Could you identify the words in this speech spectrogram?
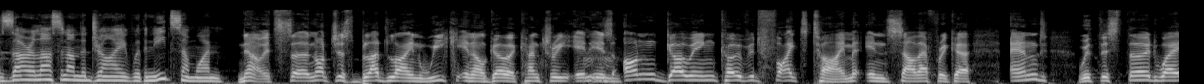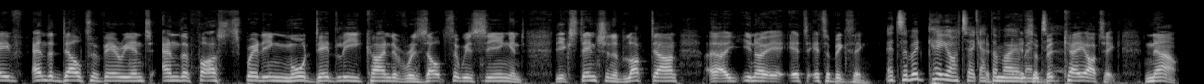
Zara Larsson on the drive with Need Someone. Now, it's uh, not just Bloodline Week in Algoa country, It is ongoing COVID fight time in South Africa. And with this third wave and the Delta variant and the fast spreading, more deadly kind of results that we're seeing and the extension of lockdown, uh, you know, it, it's, it's a big thing. It's a bit chaotic at the moment. It's a bit chaotic. Now,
